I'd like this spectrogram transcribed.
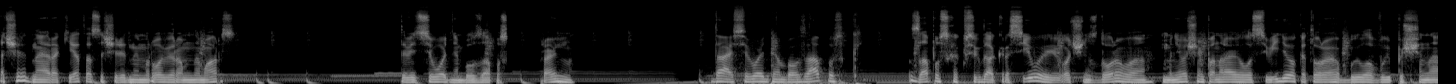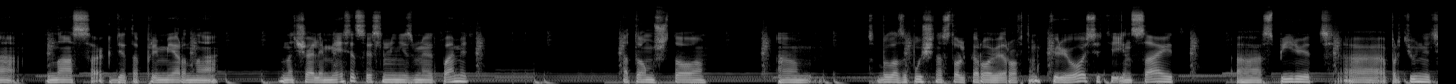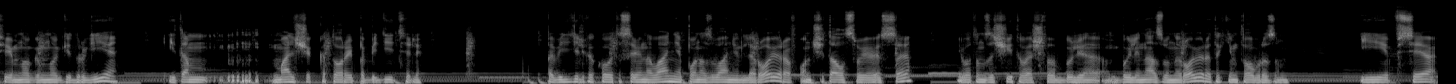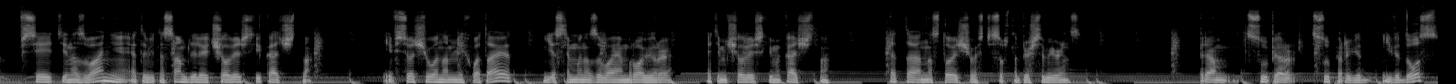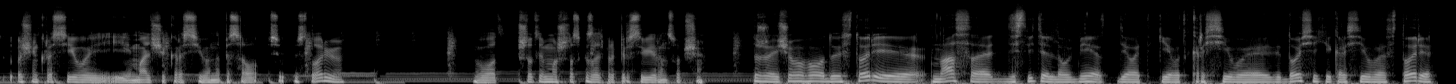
очередная ракета с очередным ровером на Марс. Это ведь сегодня был запуск, правильно? Да, сегодня был запуск. Запуск, как всегда, красивый, очень здорово. Мне очень понравилось видео, которое было выпущено НАСА где-то примерно в начале месяца, если мне не изменяет память, о том, что эм, было запущено столько роверов, там Curiosity, Insight, э, Spirit, э, Opportunity и много-многие другие. И там мальчик, который победитель победитель какого-то соревнования по названию для роверов, он читал свое эссе, и вот он зачитывает, что были, были названы роверы таким-то образом. И все, все эти названия — это ведь на самом деле человеческие качества. И все, чего нам не хватает, если мы называем роверы этими человеческими качествами, это настойчивость собственно, perseverance. Прям супер, супер и видос очень красивый, и мальчик красиво написал всю эту историю. Вот. Что ты можешь рассказать про Perseverance вообще? Слушай, еще по поводу истории, НАСА действительно умеет делать такие вот красивые видосики, красивые истории.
